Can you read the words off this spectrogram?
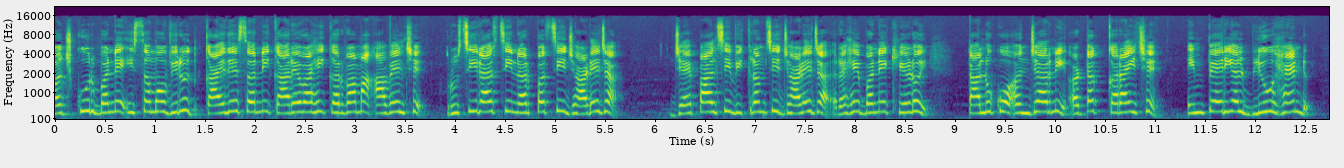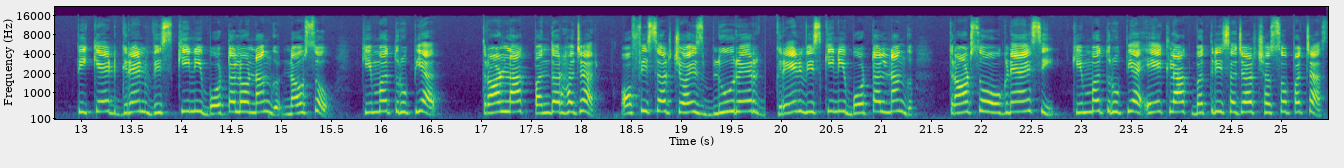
મજકૂર બંને ઈસમો વિરુદ્ધ કાયદેસરની કાર્યવાહી કરવામાં આવેલ છે. ઋષિરાજસિંહ નરપતસિંહ જાડેજા, જયપાલસિંહ વિક્રમસિંહ જાડેજા રહે બંને ખેડોઈ તાલુકો અંજારની અટક કરાઈ છે Imperial Blue hand picked grain વિસ્કીની બોટલો નંગ નવસો કિંમત રૂપિયા ત્રણ લાખ પંદર હજાર Officer Choice Blue rare grain વિસ્કીની બોટલ નંગ ત્રણસો ઓગણ્યાએંસી કિંમત રૂપિયા એક લાખ બત્રીસ હજાર છસો પચાસ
